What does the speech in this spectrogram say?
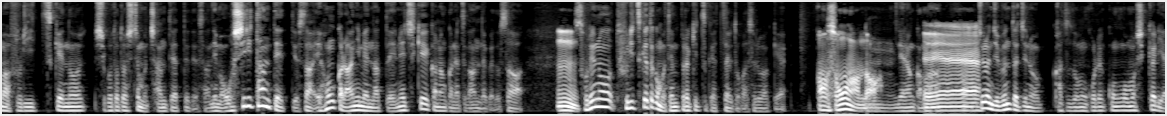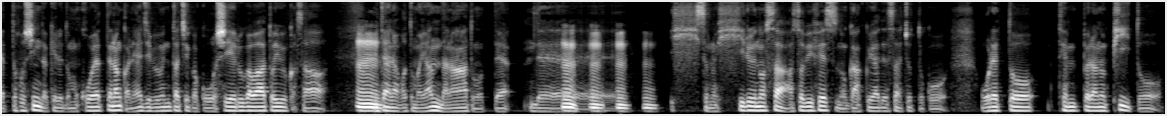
まあ振り付けの仕事としてもちゃんとやっててさ、で、今、おしり探偵っていうさ、絵本からアニメになった NHK かなんかのやつがあるんだけどさ、うん、それの振り付けとかも天ぷらキッズがやってたりとかするわけ。あ、そうなんだ。うん、で、なんかまあ、えー、もちろん自分たちの活動もこれ今後もしっかりやってほしいんだけれども、こうやってなんかね、自分たちがこう教える側というかさ、うん、みたいなこともやんだなと思って。で、その昼のさ、遊びフェスの楽屋でさ、ちょっとこう、俺と天ぷらの P と、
